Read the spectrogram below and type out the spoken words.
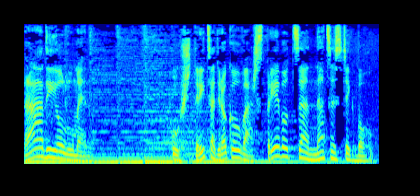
Rádio Lumen. Už 30 rokov váš sprievodca na ceste k Bohu.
